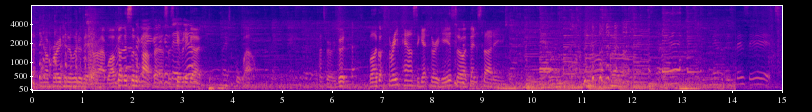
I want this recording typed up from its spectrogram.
I think I've broken a little bit. All right, well, I've got this little part first. Let's give it a go. Oh, wow. That's very good. Well, I've got three pounds to get through here, so I better start eating. There's it.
